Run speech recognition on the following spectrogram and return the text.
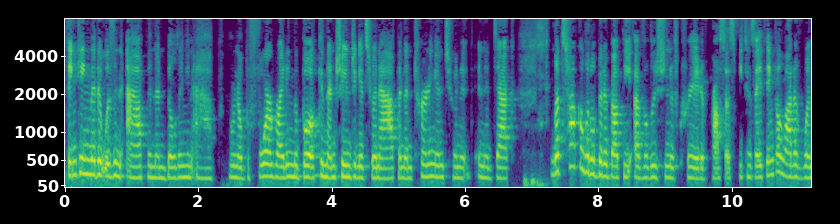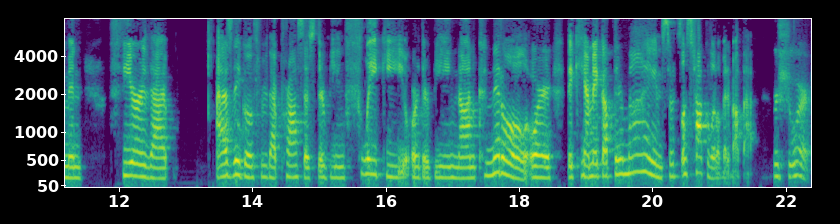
thinking that it was an app and then building an app you know before writing the book and then changing it to an app and then turning into an, in a deck let's talk a little bit about the evolution of creative process because i think a lot of women fear that as they go through that process, they're being flaky or they're being non committal or they can't make up their minds. So let's talk a little bit about that. For sure.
